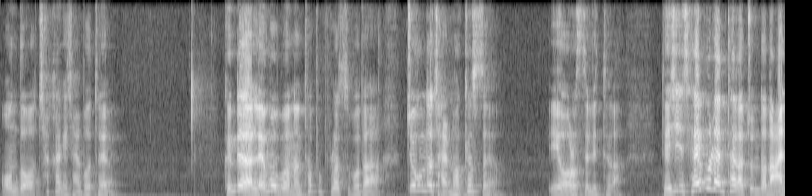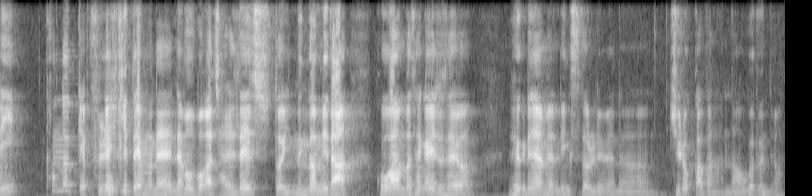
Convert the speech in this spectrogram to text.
온도 착하게 잘 버텨요. 근데 램오버는 TUF Plus보다 조금 더 잘 먹혔어요. 이 AORUS Elite가. 대신 세부 램타가 좀 더 많이 폭넓게 풀려있기 때문에 램오버가 잘 될 수도 있는 겁니다. 그거 한번 생각해주세요 왜 그러냐면 LinX 돌리면은 주력값은 안 나오거든요.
